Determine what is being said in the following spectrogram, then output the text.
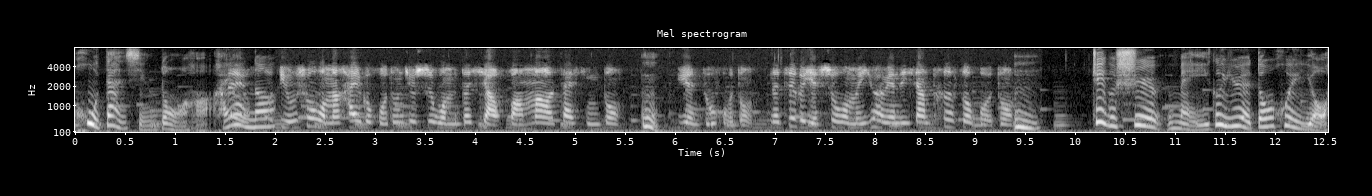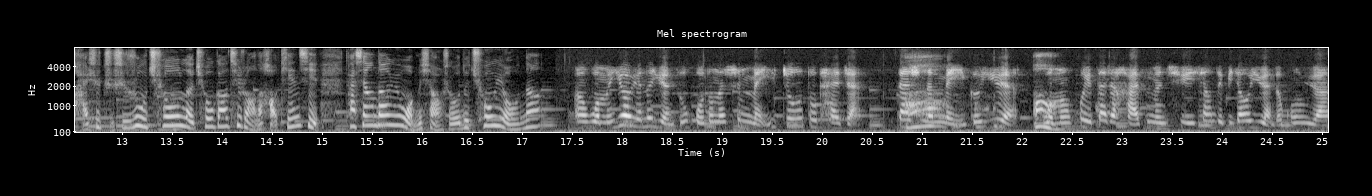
护蛋行动哈，还有呢，比如说我们还有一个活动，就是我们的小黄帽在行动，嗯，远足活动。那这个也是我们幼儿园的一项特色活动。嗯。这个是每一个月都会有，还是只是入秋了，秋高气爽的好天气，它相当于我们小时候的秋游呢？呃，我们幼儿园的远足活动呢是每一周都开展，但是呢、哦每一个月、哦我们会带着孩子们去相对比较远的公园。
